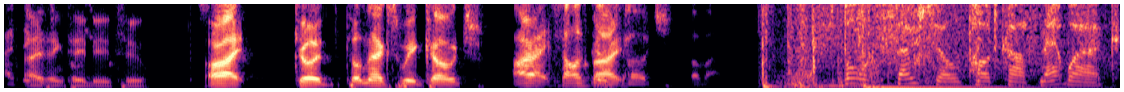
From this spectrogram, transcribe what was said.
I think I think they do too. All right. Good. Till next week, coach. All right, sounds good, coach. Bye bye. Sports Social Podcast Network.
